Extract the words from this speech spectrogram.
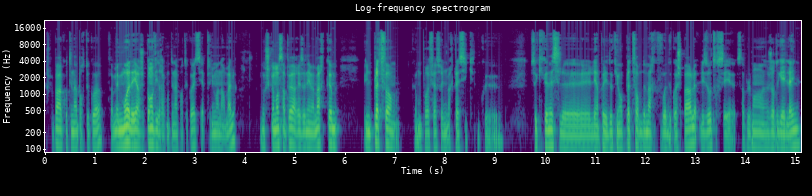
Je peux pas raconter n'importe quoi. Enfin, même moi d'ailleurs, j'ai pas envie de raconter n'importe quoi, c'est absolument normal. Donc je commence un peu à raisonner ma marque comme une plateforme, comme on pourrait faire sur une marque classique. Euh, ceux qui connaissent un peu les documents plateforme de marque voient de quoi je parle. Les autres, c'est euh, simplement un genre de guideline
